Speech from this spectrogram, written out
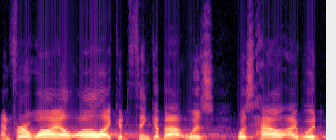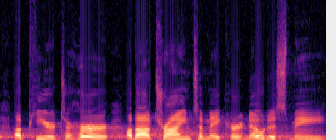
And for a while, all I could think about was, was how I would appear to her, about trying to make her notice me.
